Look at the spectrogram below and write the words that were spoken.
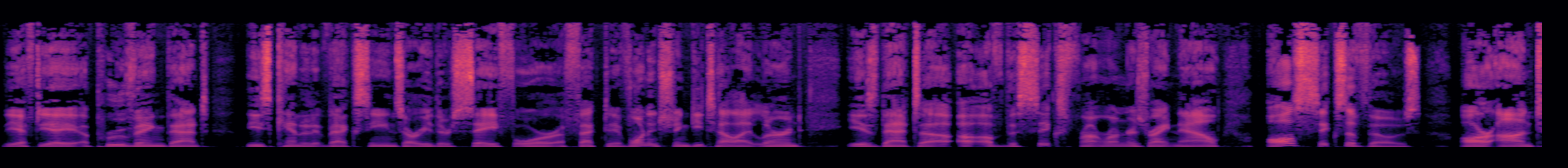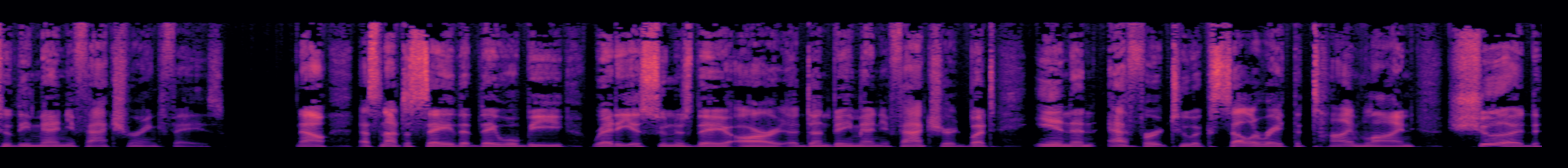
The FDA approving that these candidate vaccines are either safe or effective. One interesting detail I learned is that uh, of the six frontrunners right now, all six of those are onto the manufacturing phase. Now, that's not to say that they will be ready as soon as they are uh, done being manufactured, but in an effort to accelerate the timeline, should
